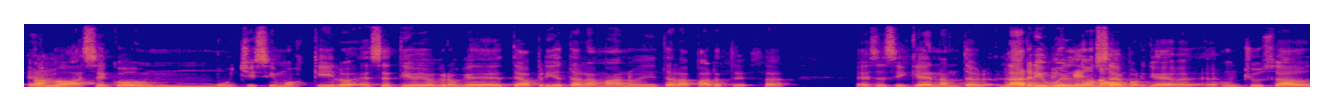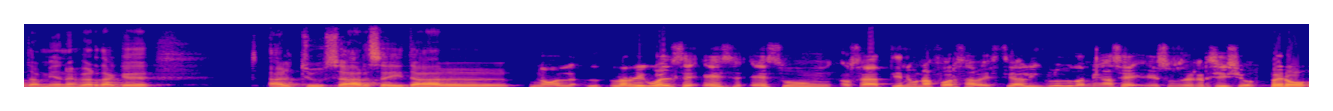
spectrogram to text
Él lo hace con muchísimos kilos. Ese tío yo creo que te aprieta la mano y te la parte, ¿sabes? Ese sí que en ante... Larry Will no. sé, porque es, es un chuzado. También es verdad que al chuzarse y tal... No, Larry Wells es, es un, o sea, tiene una fuerza bestial, incluso también hace esos ejercicios, pero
